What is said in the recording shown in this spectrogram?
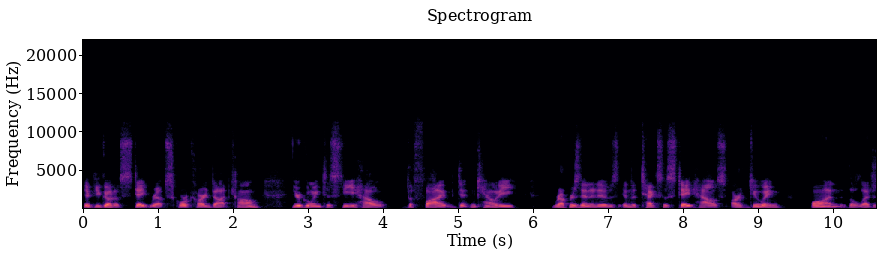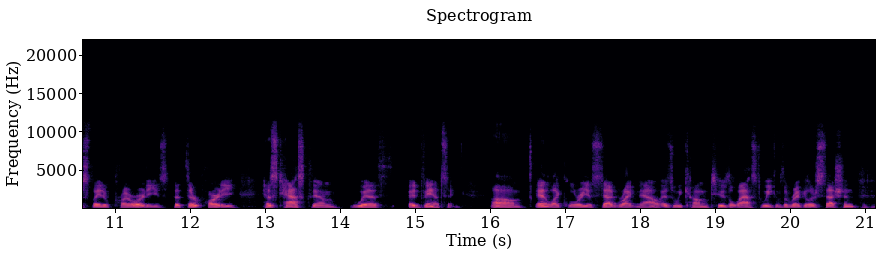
if you go to staterepscorecard.com, you're going to see how the five Denton County representatives in the Texas State House are doing on the legislative priorities that their party has tasked them with advancing. Um, and like Gloria said, right now, as we come to the last week of the regular session, mm-hmm.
